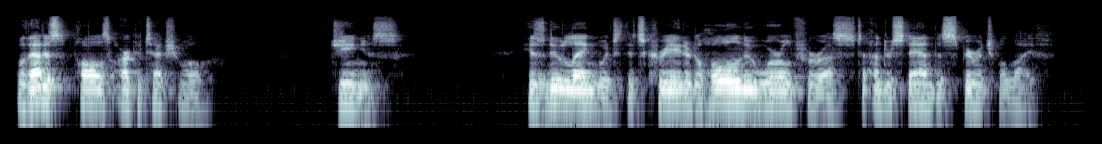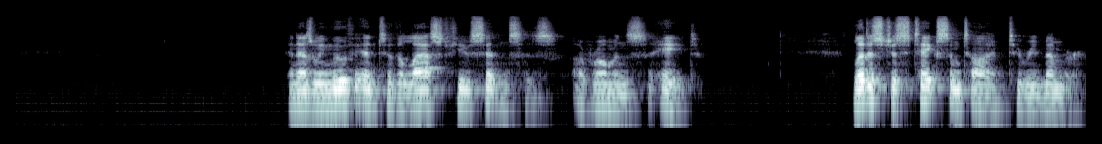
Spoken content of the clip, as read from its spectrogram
Well, that is Paul's architectural genius his new language that's created a whole new world for us to understand the spiritual life. And as we move into the last few sentences of Romans 8, let us just take some time to remember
